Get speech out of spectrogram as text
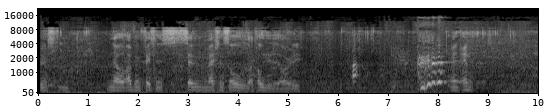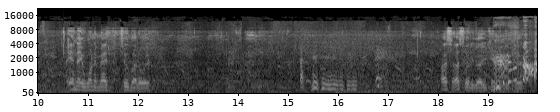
No, I've been facing seven matching souls. I told you that already. Uh. and, and and they won the match too, by the way. I, I swear to God, you can't do that.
